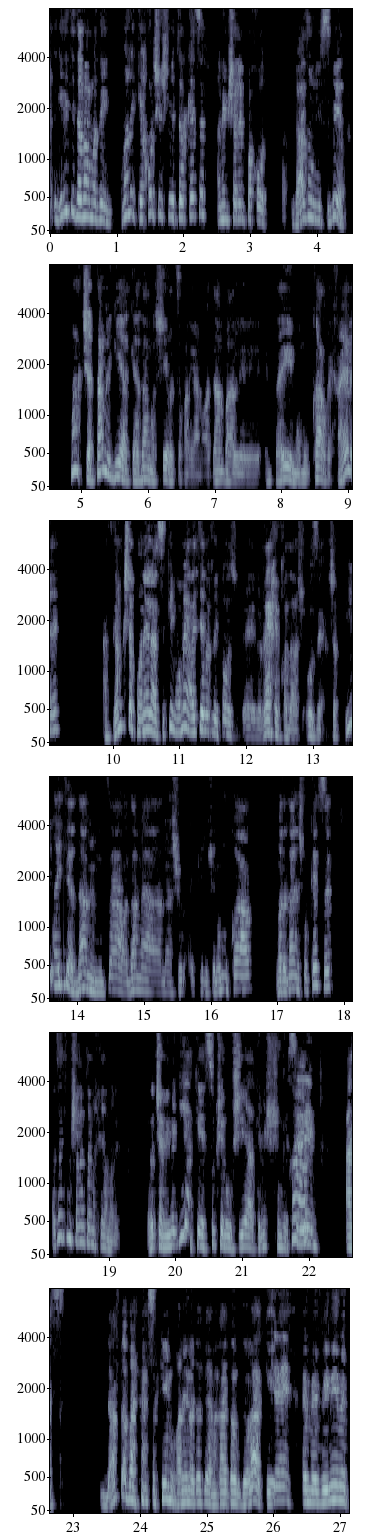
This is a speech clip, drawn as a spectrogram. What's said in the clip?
גיליתי דבר מדהים, הוא אמר לי, ככל שיש לי יותר כסף, אני משלם פחות, ואז הוא הסביר, אמר, כשאתה מגיע כאדם עשיר לצורך העניין, או אדם בעל אה, אמצעים, או מוכר וכאלה, אז גם כשאתה פונה לעסקים, הוא אומר, הייתי הולך לקרוא אה, רכב חדש או זה. עכשיו, אם הייתי אדם ממוצע, או אדם מה, מהשול, כאילו שלא מוכר, אבל עדיין יש לו כסף, אז הייתי משלם את המחיר המלא. אבל כשאני מגיע כסוג של אושייה, כמישהו שמוכר, אז דווקא בעלי העסקים מוכנים לתת לי הנחה יותר גדולה, כי כן. הם מבינים את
